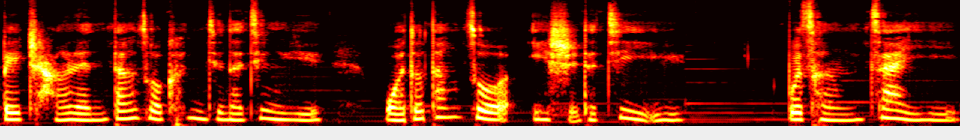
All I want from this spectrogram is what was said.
被常人当作困境的境遇，我都当作一时的际遇，不曾在意。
